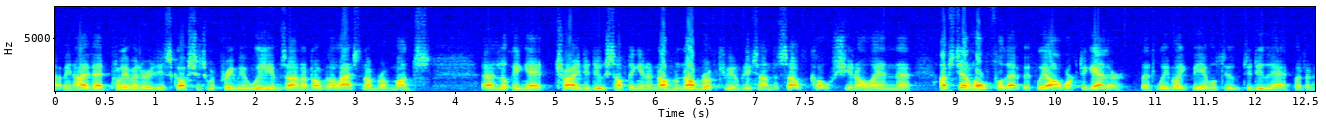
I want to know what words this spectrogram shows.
I mean, I've had preliminary discussions with Premier Williams on it over the last number of months, uh, looking at trying to do something in a num- number of communities on the South Coast, you know, and uh, I'm still hopeful that if we all work together, that we might be able to, to do that. But, uh,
